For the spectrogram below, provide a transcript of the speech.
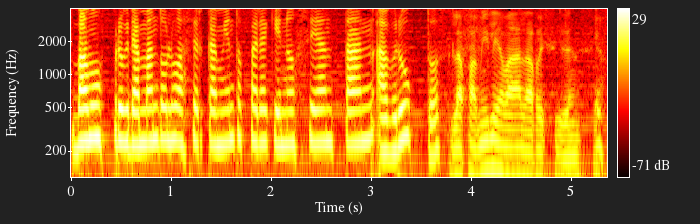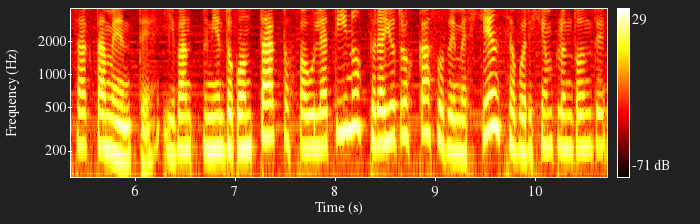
vamos programando los acercamientos para que no sean tan abruptos. La familia va a la residencia. Exactamente, y van teniendo contactos paulatinos, pero hay otros casos de emergencia, por ejemplo, en donde,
